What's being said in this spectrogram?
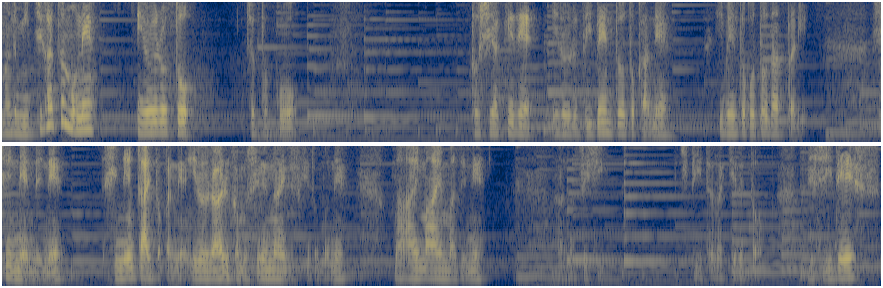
まあでも1月もね、いろいろと、ちょっとこう、年明けでいろいろとイベントとかね、イベントごとだったり、新年でね、新年会とかね、いろいろあるかもしれないですけどもね、まあ合間合間でね、あの、ぜひ来ていただけると嬉しいです。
